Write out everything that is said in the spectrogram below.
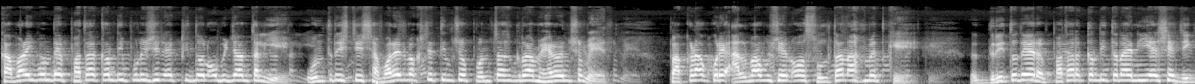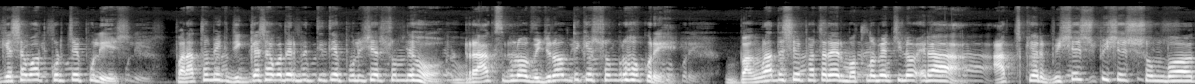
কাবাড়িবন্দে পাতারকান্দি পুলিশের একটি দল অভিযান চালিয়ে উনত্রিশটি সাবানের বাক্সে তিনশো পঞ্চাশ গ্রাম হেরোইন সমেত পাকড়াও করে আলবাব হোসেন ও সুলতান আহমেদকে ধৃতদের পাতারকান্দি থানায় নিয়ে এসে জিজ্ঞাসাবাদ করছে পুলিশ। প্রাথমিক জিজ্ঞাসাবাদের ভিত্তিতে পুলিশের সন্দেহ, ড্রাগসগুলো মিজোরাম থেকে সংগ্রহ করে বাংলাদেশে পাচারের মতলবে ছিল এরা। আজকের বিশেষ বিশেষ সংবাদ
